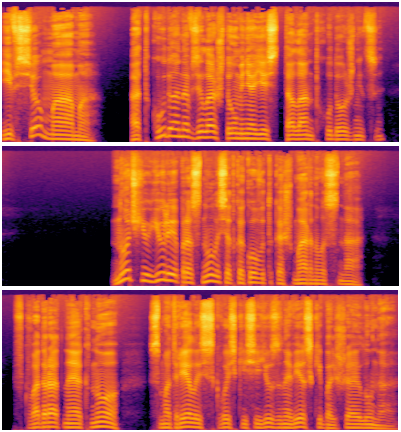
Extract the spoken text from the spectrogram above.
«И все мама. Откуда она взяла, что у меня есть талант художницы?» Ночью Юлия проснулась от какого-то кошмарного сна. В квадратное окно смотрелась сквозь кисею занавески большая луна.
